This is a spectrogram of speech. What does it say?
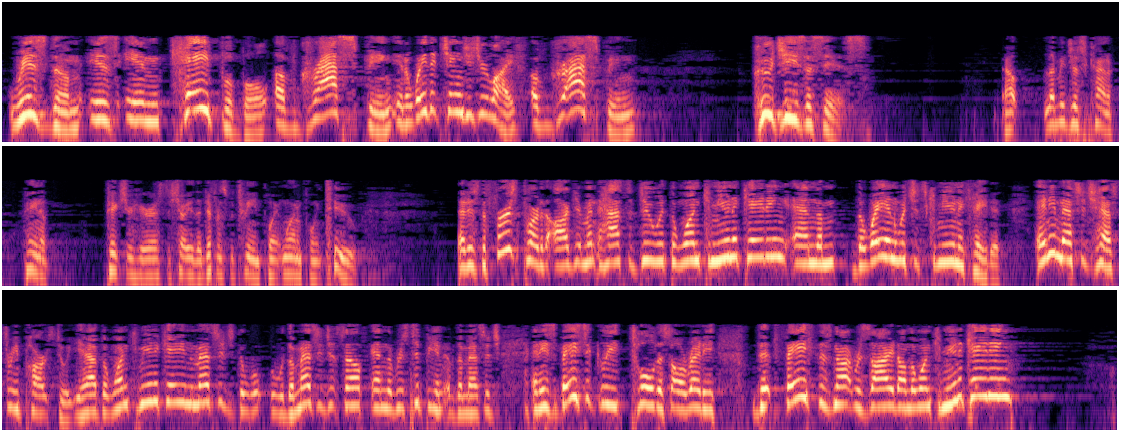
wisdom is incapable of grasping, in a way that changes your life, of grasping who Jesus is. Now, let me just kind of paint a picture here as to show you the difference between point one and point two. That is, the first part of the argument has to do with the one communicating and the, the way in which it's communicated. Any message has three parts to it. You have the one communicating the message, the, the message itself, and the recipient of the message. And he's basically told us already that faith does not reside on the one communicating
